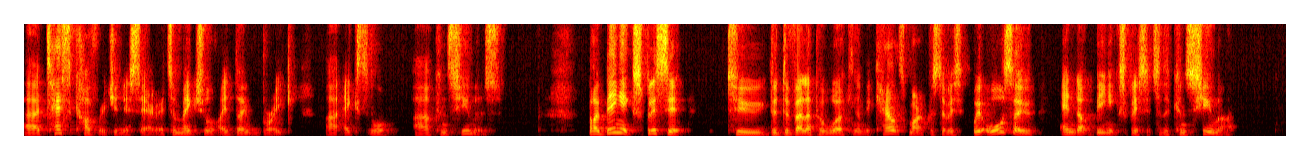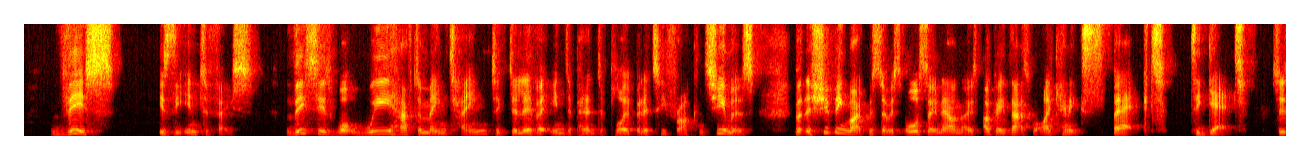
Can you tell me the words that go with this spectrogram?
uh, test coverage in this area to make sure I don't break uh, external uh, consumers. By being explicit to the developer working on the accounts microservice, we also end up being explicit to the consumer. This is the interface. This is what we have to maintain to deliver independent deployability for our consumers. But the shipping microservice also now knows, okay, that's what I can expect to get. So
